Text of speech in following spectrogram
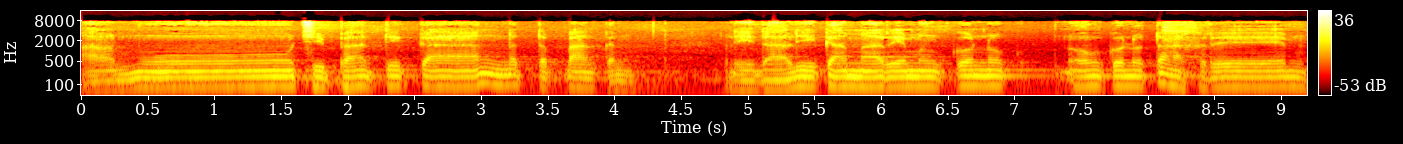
Almu jibati kang netepaken. Lidali kamare mengkono mengkono tahrim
